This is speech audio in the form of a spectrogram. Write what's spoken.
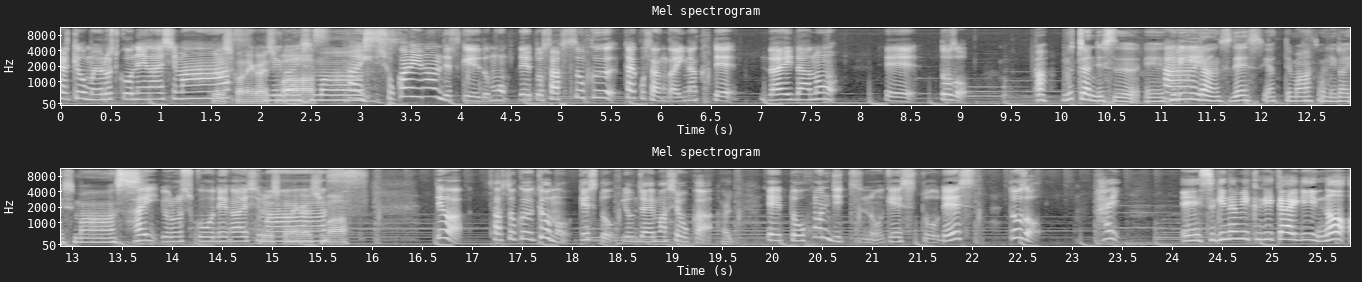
今日もよろしくお願いします。よろしくお願いします。はい、初回なんですけれどもえっ、ー、と早速太鼓さんがいなくて代打の、えー、どうぞあ、むっちゃんです、えー、フリーランスです。やってます。お願いします。はい、よろしくお願いします。お願いします。では早速今日のゲスト呼んじゃいましょうか。はい、えっ、ー、と本日のゲストです。どうぞ。はい。えー、杉並区議会議員の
